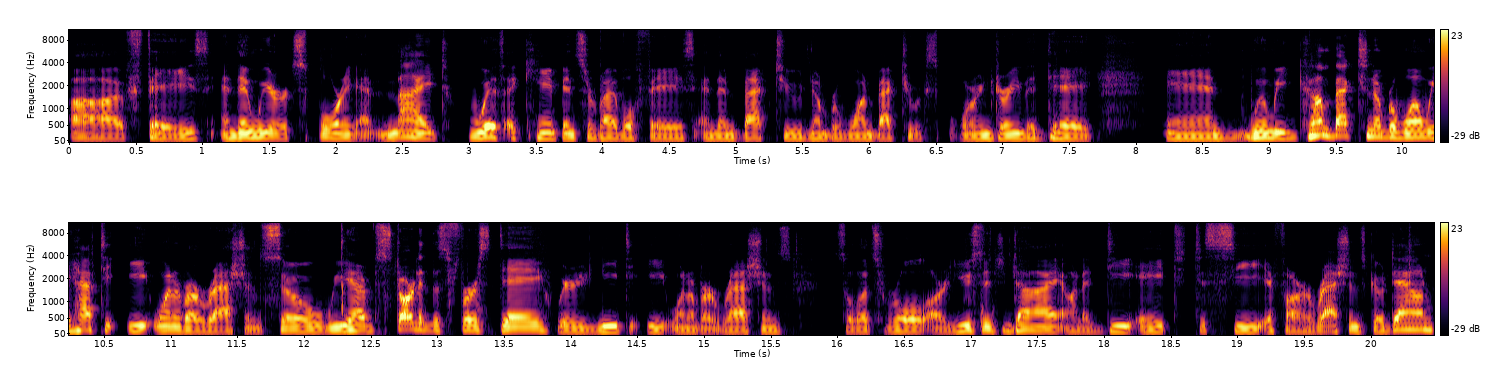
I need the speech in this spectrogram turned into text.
uh, phase, and then we are exploring at night with a camp and survival phase, and then back to number one, back to exploring during the day. And when we come back to number one, we have to eat one of our rations. So we have started this first day where we need to eat one of our rations. So let's roll our usage die on a d8 to see if our rations go down.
